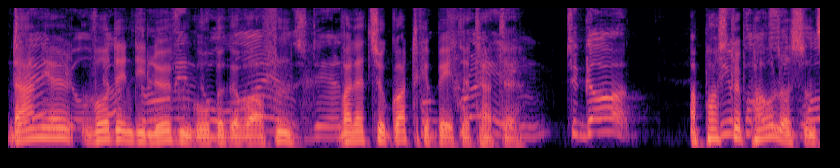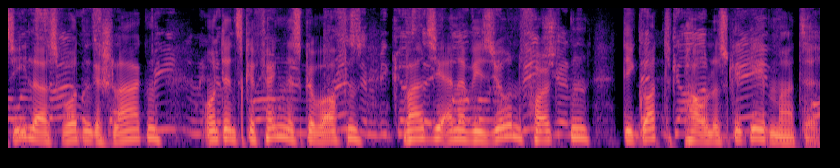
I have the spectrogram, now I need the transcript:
Daniel wurde in die Löwengrube geworfen, weil er zu Gott gebetet hatte. Apostel Paulus und Silas wurden geschlagen und ins Gefängnis geworfen, weil sie einer Vision folgten, die Gott Paulus gegeben hatte.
